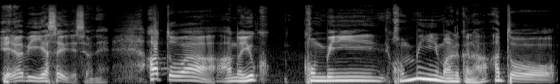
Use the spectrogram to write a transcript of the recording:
選びやすいですよね。あとはあのよくコンビニコンビニにもあるかな。あと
